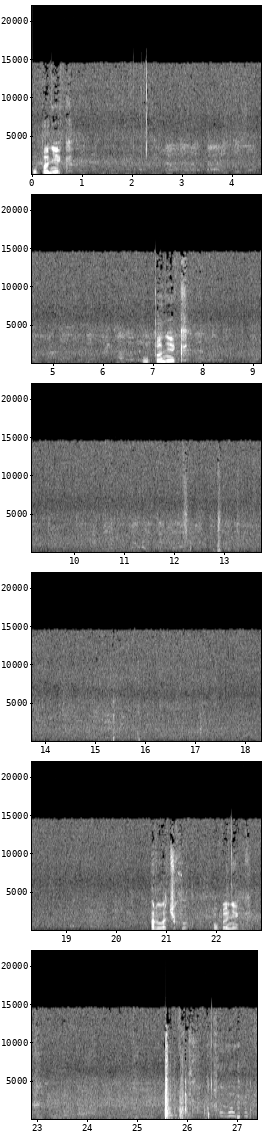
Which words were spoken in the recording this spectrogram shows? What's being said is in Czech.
Úplněk. Úplněk. Prlečku. Úplněk.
